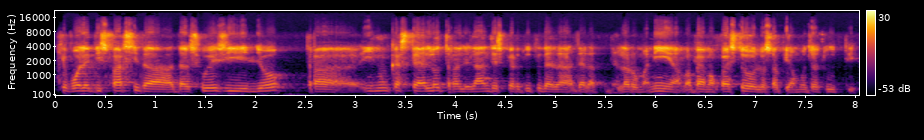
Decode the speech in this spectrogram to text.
che vuole disfarsi da, dal suo esilio tra, in un castello tra le lande sperdute della, della, della, Romania. Vabbè, ma questo lo sappiamo già tutti.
